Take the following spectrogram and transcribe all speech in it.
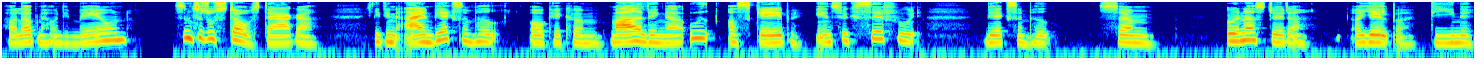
holder op med hund i maven, sådan så du står stærkere i din egen virksomhed og kan komme meget længere ud og skabe en succesfuld virksomhed, som understøtter og hjælper dine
